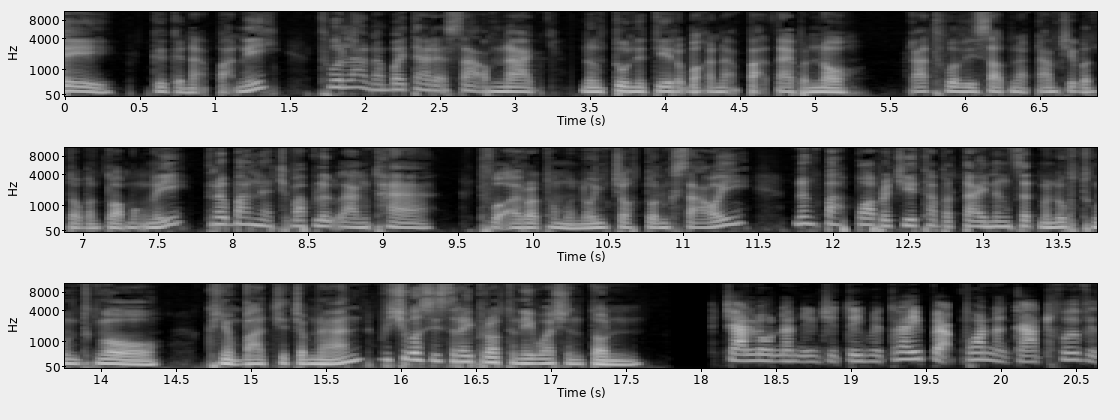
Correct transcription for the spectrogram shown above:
ទេគឺគណៈបកនេះធ្វើឡើងដើម្បីតែរក្សាអំណាចនិងទូនាទីរបស់គណៈបកតែប៉ុណ្ណោះការធ្វើវិសោធនកម្មជាបន្តបន្ទាប់មកនេះត្រូវបានអ្នកច្បាប់លើកឡើងថាធ្វើឲ្យរដ្ឋធម្មនុញ្ញចុះទន់ខ្សោយនិងប៉ះពាល់ប្រជាធិបតេយ្យនិងសិទ្ធិមនុស្សធ្ងន់ធ្ងរខ្ញុំបាទជាចំណាន Visual Assisray ប្រធានាទី Washington ចាលោកដានីលជាទីមេត្រីពាក់ព័ន្ធនឹងការធ្វើវិ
